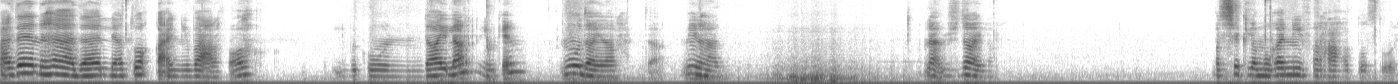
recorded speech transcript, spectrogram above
بعدين هذا اللي أتوقع إني بعرفه اللي بيكون دايلر يمكن؟ مو دايلر حتى. مين هذا؟ لا مش دايلر بس شكله مغني فراح أحطه اسطوري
